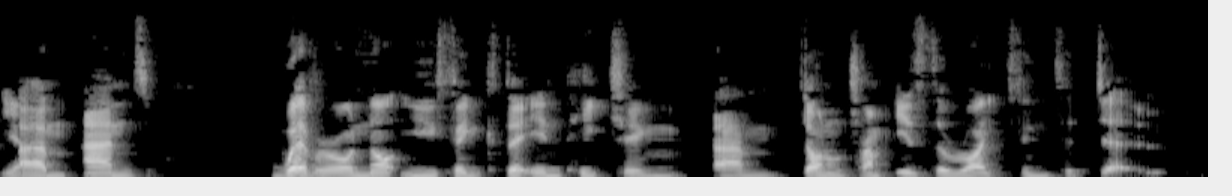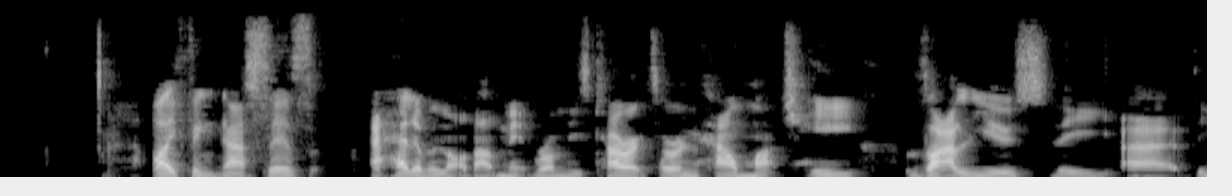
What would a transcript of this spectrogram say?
Yeah. Um, and whether or not you think that impeaching um, Donald Trump is the right thing to do, I think that says a hell of a lot about Mitt Romney's character and how much he values the uh, the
